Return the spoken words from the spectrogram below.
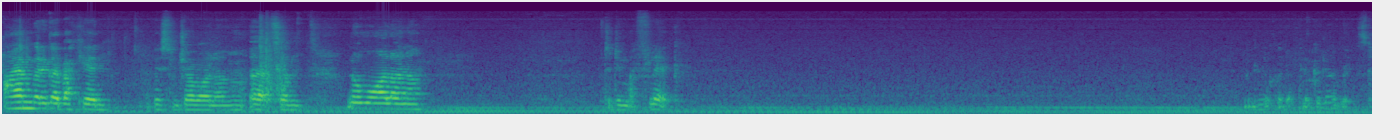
I am going to go back in with some gel eyeliner, uh, some normal eyeliner to do my flick. Look at the flick of her wrist.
